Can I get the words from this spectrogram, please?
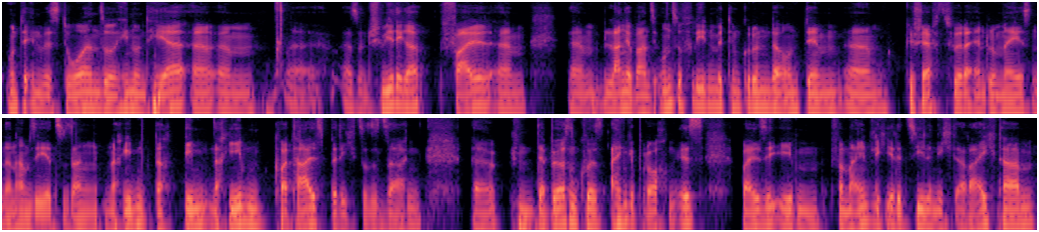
unter Investoren so hin und her, äh, ähm, äh, also ein schwieriger Fall. Ähm, ähm, lange waren sie unzufrieden mit dem Gründer und dem ähm, Geschäftsführer Andrew Mason. Dann haben sie jetzt sozusagen nach jedem, nach dem, nach jedem Quartalsbericht sozusagen äh, der Börsenkurs eingebrochen ist, weil sie eben vermeintlich ihre Ziele nicht erreicht haben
